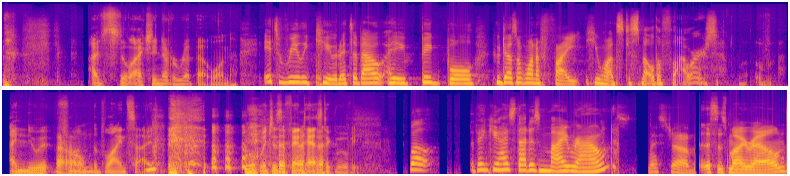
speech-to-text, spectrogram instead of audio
I've still actually never read that one. It's really cute. It's about a big bull who doesn't want to fight. He wants to smell the flowers. I knew it Oh. from The Blind Side, which is a fantastic movie. Well, thank you guys. That is my round. Nice job. This is my round.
